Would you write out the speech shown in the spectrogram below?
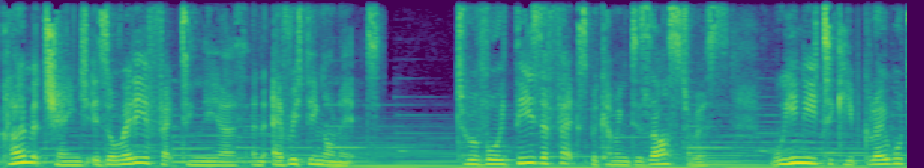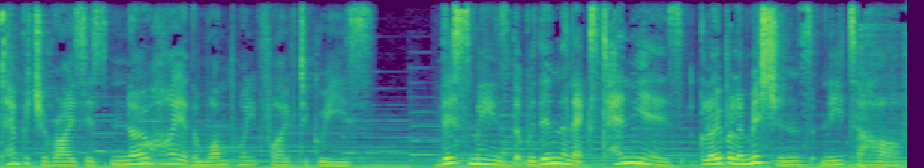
Climate change is already affecting the Earth and everything on it. To avoid these effects becoming disastrous, we need to keep global temperature rises no higher than 1.5 degrees. This means that within the next 10 years, global emissions need to halve.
